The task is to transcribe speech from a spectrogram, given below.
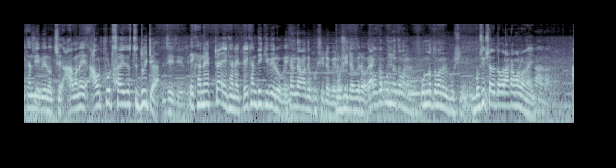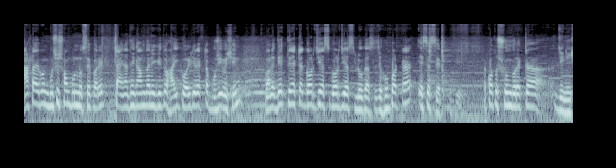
এখান দিয়ে বের হচ্ছে। মানে আউটপুট সাইজ হচ্ছে দুইটা। জি জি এখানে একটা এখানে একটা। এখান দিয়ে কি বের হবে? এখান দিয়ে আমাদের ভুসিটা বের ভুসিটা বের হবে। একদম একদম উন্নত মানের উন্নত মানের ভুসি ভুসির সাথে তো আবার আটা মালা নাই। না না। আটা এবং ভুসি সম্পূর্ণ সেপারেট চায়না থেকে আমদানিকৃত হাই কোয়ালিটির একটা ভুসি মেশিন মানে দেখতে একটা গর্জিয়াস গর্জিয়াস লুক আছে যে হুপারটা এসএসের কত সুন্দর একটা জিনিস।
